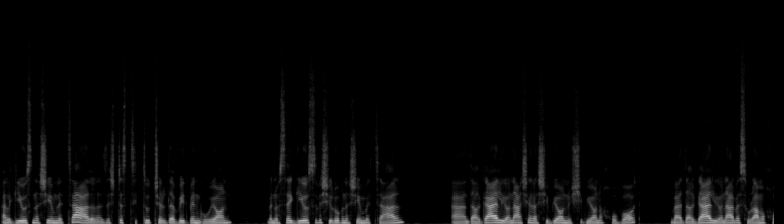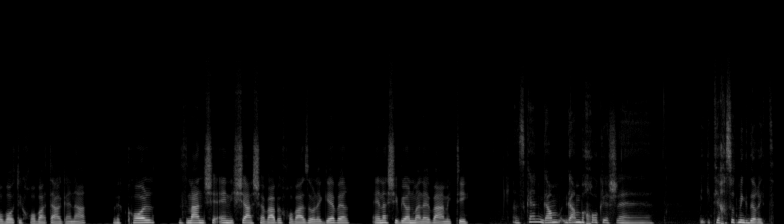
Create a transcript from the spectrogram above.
על גיוס נשים לצה"ל, אז יש את הציטוט של דוד בן גוריון בנושא גיוס ושילוב נשים בצה"ל. הדרגה העליונה של השוויון היא שוויון החובות, והדרגה העליונה בסולם החובות היא חובת ההגנה, וכל זמן שאין אישה שווה בחובה זו לגבר, אין לה שוויון מלא ואמיתי. אז כן, גם, גם בחוק יש uh, התייחסות מגדרית.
